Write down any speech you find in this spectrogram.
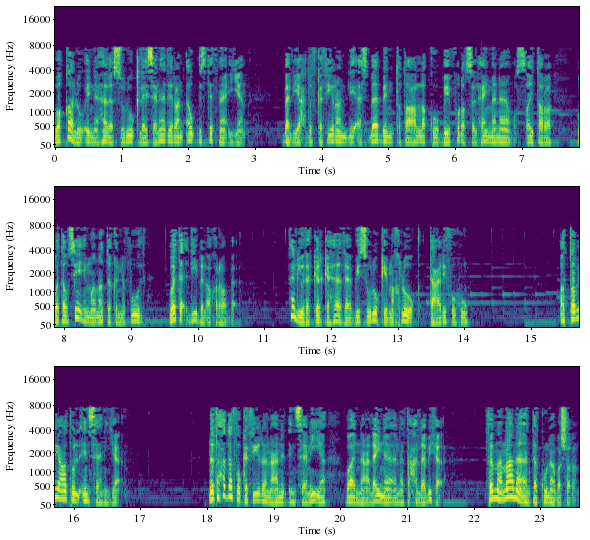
وقالوا إن هذا السلوك ليس نادرا أو استثنائيا بل يحدث كثيرا لأسباب تتعلق بفرص الهيمنة والسيطرة وتوسيع مناطق النفوذ وتأديب الأقراب هل يذكرك هذا بسلوك مخلوق تعرفه؟ الطبيعة الإنسانية نتحدث كثيرا عن الإنسانية وأن علينا أن نتحلى بها. فما معنى أن تكون بشرا؟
